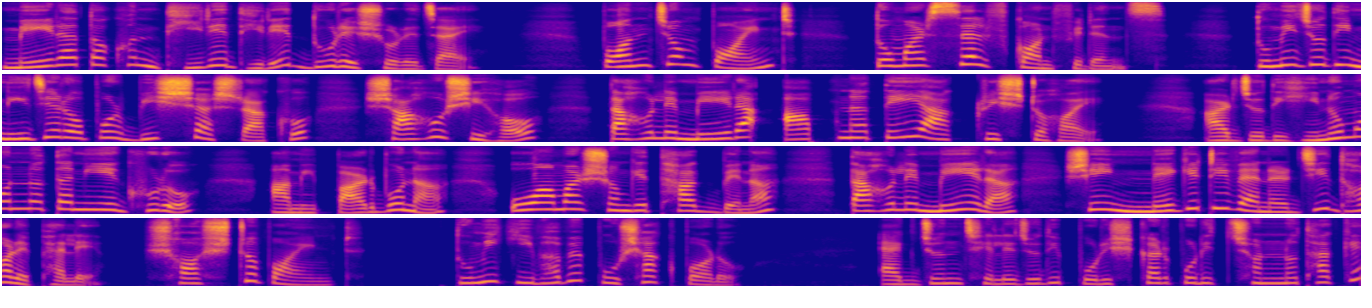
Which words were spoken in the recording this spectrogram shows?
মেয়েরা তখন ধীরে ধীরে দূরে সরে যায়। পঞ্চম পয়েন্ট, তোমার সেলফ কনফিডেন্স তুমি যদি নিজের ওপর বিশ্বাস রাখো, সাহসী হও, তাহলে মেয়েরা আপনাতেই আকৃষ্ট হয়। আর যদি হীনমন্যতা নিয়ে ঘুরো, আমি পারব না, ও আমার সঙ্গে থাকবে না, তাহলে মেয়েরা সেই নেগেটিভ এনার্জি ধরে ফেলে। ষষ্ঠ পয়েন্ট, তুমি কীভাবে পোশাক পরো? একজন ছেলে যদি পরিষ্কার পরিচ্ছন্ন থাকে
